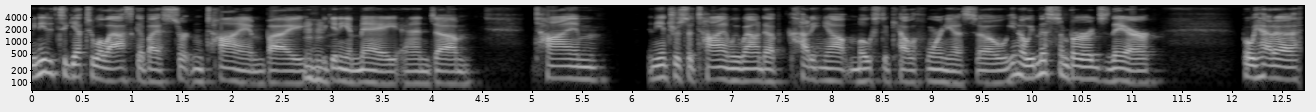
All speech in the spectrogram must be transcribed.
we needed to get to Alaska by a certain time by mm-hmm. the beginning of May, and um, time. In the interest of time, we wound up cutting out most of California. So you know, we missed some birds there, but we had a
